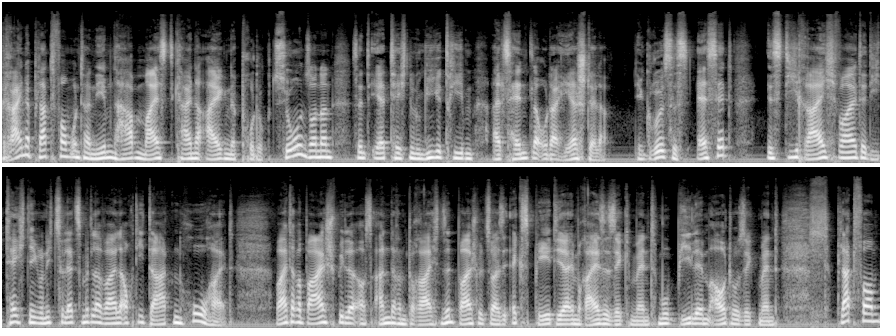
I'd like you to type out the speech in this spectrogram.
Reine Plattformunternehmen haben meist keine eigene Produktion, sondern sind eher technologiegetrieben als Händler oder Hersteller. Ihr größtes Asset ist die Reichweite, die Technik und nicht zuletzt mittlerweile auch die Datenhoheit. Weitere Beispiele aus anderen Bereichen sind beispielsweise Expedia im Reisesegment, Mobile im Autosegment. Plattformen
